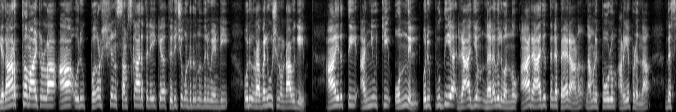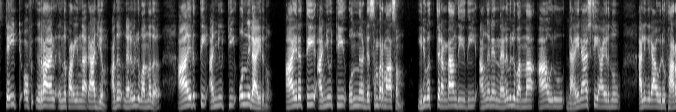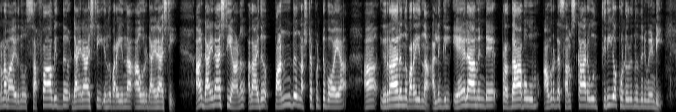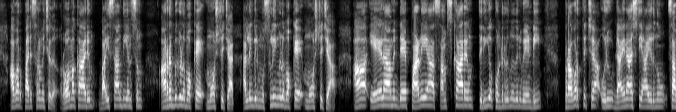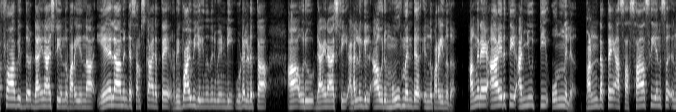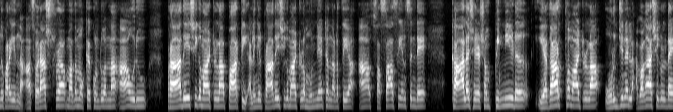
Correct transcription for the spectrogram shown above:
യഥാർത്ഥമായിട്ടുള്ള ആ ഒരു പേർഷ്യൻ സംസ്കാരത്തിലേക്ക് തിരിച്ചു കൊണ്ടുവരുന്നതിന് വേണ്ടി ഒരു റവല്യൂഷൻ ഉണ്ടാവുകയും ആയിരത്തി അഞ്ഞൂറ്റി ഒന്നിൽ ഒരു പുതിയ രാജ്യം നിലവിൽ വന്നു. ആ രാജ്യത്തിന്റെ പേരാണ് നമ്മളിപ്പോഴും അറിയപ്പെടുന്ന ദ സ്റ്റേറ്റ് ഓഫ് ഇറാൻ എന്ന് പറയുന്ന രാജ്യം. അത് നിലവിൽ വന്നത് ആയിരത്തി അഞ്ഞൂറ്റി ഒന്നിലായിരുന്നു. ആയിരത്തി അഞ്ഞൂറ്റി ഒന്ന് ഡിസംബർ മാസം ഇരുപത്തിരണ്ടാം തീയതി അങ്ങനെ നിലവിൽ വന്ന ആ ഒരു ഡൈനാസ്റ്റി ആയിരുന്നു അല്ലെങ്കിൽ ആ ഒരു ഭരണമായിരുന്നു സഫാവിദ് ഡൈനാസ്റ്റി എന്ന് പറയുന്ന ആ ഒരു ഡൈനാസ്റ്റി ആ ഡൈനാസ്റ്റിയാണ് അതായത് പണ്ട് നഷ്ടപ്പെട്ടു പോയ ആ ഇറാൻ എന്ന് പറയുന്ന അല്ലെങ്കിൽ ഏലാമിന്റെ പ്രതാപവും അവരുടെ സംസ്കാരവും തിരികെ കൊണ്ടുവരുന്നതിന് വേണ്ടി അവർ പരിശ്രമിച്ചത്. റോമക്കാരും ബൈസാന്തിയൻസും അറബികളുമൊക്കെ മോഷ്ടിച്ച അല്ലെങ്കിൽ മുസ്ലിങ്ങളുമൊക്കെ മോഷ്ടിച്ച ആ ഏലാമിന്റെ പഴയ സംസ്കാരം തിരികെ കൊണ്ടുവരുന്നതിന് വേണ്ടി പ്രവർത്തിച്ച ഒരു ഡൈനാസ്റ്റി ആയിരുന്നു സഫാവിദ് ഡൈനാസ്റ്റി എന്ന് പറയുന്ന ഏലാമിന്റെ സംസ്കാരത്തെ റിവൈവ് ചെയ്യുന്നതിന് വേണ്ടി ഉടലെടുത്ത ആ ഒരു ഡൈനാസ്റ്റി അല്ലെങ്കിൽ ആ ഒരു മൂവ്മെന്റ് എന്ന് പറയുന്നത്. അങ്ങനെ ആയിരത്തി അഞ്ഞൂറ്റി ഒന്നിൽ പണ്ടത്തെ ആ സസാസിയൻസ് എന്ന് പറയുന്ന ആ സ്വരാഷ്ട്ര മതമൊക്കെ കൊണ്ടുവന്ന ആ ഒരു പ്രാദേശികമായിട്ടുള്ള പാർട്ടി അല്ലെങ്കിൽ പ്രാദേശികമായിട്ടുള്ള മുന്നേറ്റം നടത്തിയ ആ സസാസിയൻസിന്റെ കാലശേഷം പിന്നീട് യഥാർത്ഥമായിട്ടുള്ള ഒറിജിനൽ അവകാശികളുടെ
